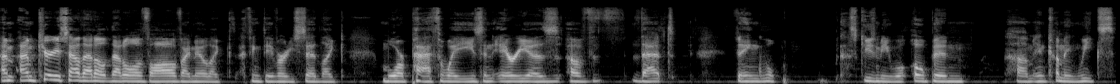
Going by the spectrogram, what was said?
I'm I'm curious how that'll that'll evolve. I know like I think they've already said like more pathways and areas of that thing will excuse me will open um, in coming weeks.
